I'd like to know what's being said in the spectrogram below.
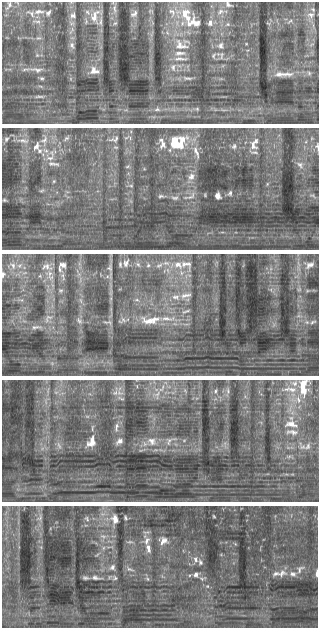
告，我真实经历。你全能的力量，唯有你是我永远的依靠，牵住信心来宣告，当我来全心敬拜，神迹就在不远前方。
